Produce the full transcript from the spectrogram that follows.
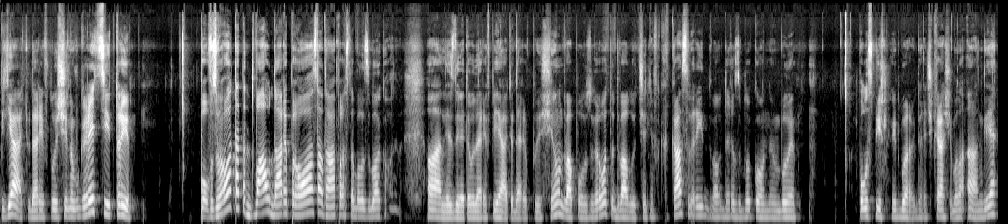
5 ударів в площину в Греції, 3 повз ворота та 2 удари просто-напросто були заблокованими. Англія з 9 ударів 5 ударів в площину, 2 повз ворота, 2 влучення в каркас воріт, 2 удари заблокованими були по успішних відборах, до речі, краще була Англія.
